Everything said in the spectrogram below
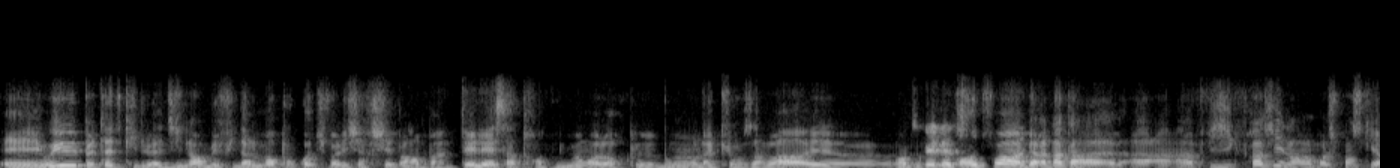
et oui, peut-être qu'il lui a dit non, mais finalement, pourquoi tu vas aller chercher par exemple un TLS à 30 millions alors que bon, on a Kurzawa et. Euh, en tout cas, encore une fois, Bernat a, un physique fragile. Hein. Moi, je pense qu'il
